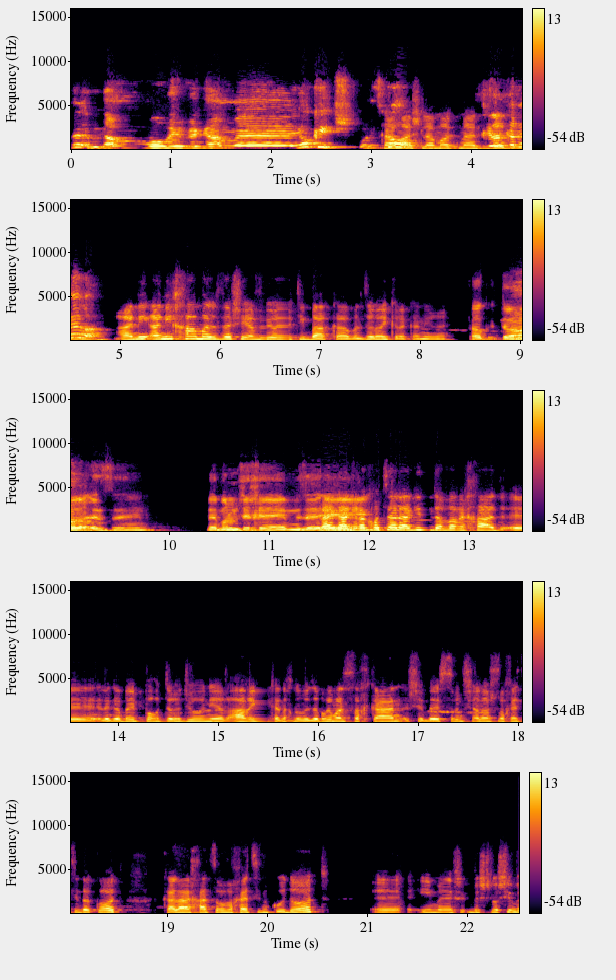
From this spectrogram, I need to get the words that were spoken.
זה, וגם מורי וגם אה, יוקיץ', בוא נזכור. כמה השלמות תחילת מהצדדים. קריירה. אני, אני חם על זה שיביאו את איבאקה, אבל זה לא יקרה כנראה. אוקיי, טוב, לא. אז... אה, בוא נמשיך מזה. רגע, אה, אני רק רוצה להגיד דבר אחד אה, לגבי פורטר ג'וניור. אריק, אנחנו מדברים על שחקן שב-23 וחצי דקות כלה 11 וחצי נקודות, אה, עם ב-30,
